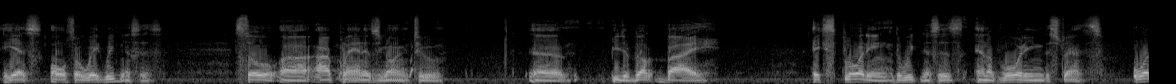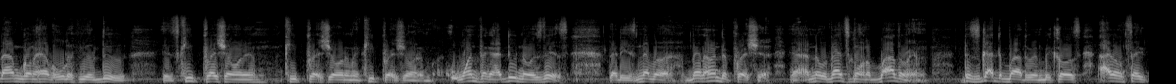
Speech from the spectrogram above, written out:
He has also great weaknesses. So uh, our plan is going to uh, be developed by exploiting the weaknesses and avoiding the strengths. What I'm going to have Holyfield do is keep pressure on him, keep pressure on him, and keep pressure on him. One thing I do know is this, that he's never been under pressure. And I know that's going to bother him. This has got to bother him because I don't think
